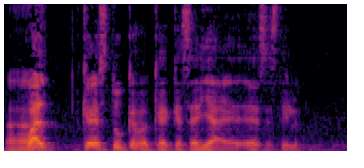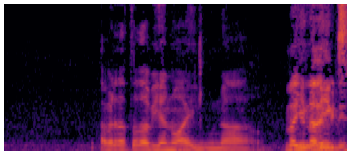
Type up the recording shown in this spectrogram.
Ajá. ¿cuál crees tú que, que- que sería e- ese estilo? La verdad todavía no hay una No hay big- una big definición.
